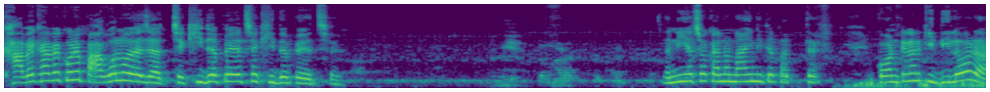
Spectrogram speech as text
খাবে খাবে করে পাগল হয়ে যাচ্ছে। খিদে পেয়েছে খিদে পেয়েছে। নিয়েছো কেন? নাই নিতে পারতে। কন্টেনার কি দিল ওরা?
